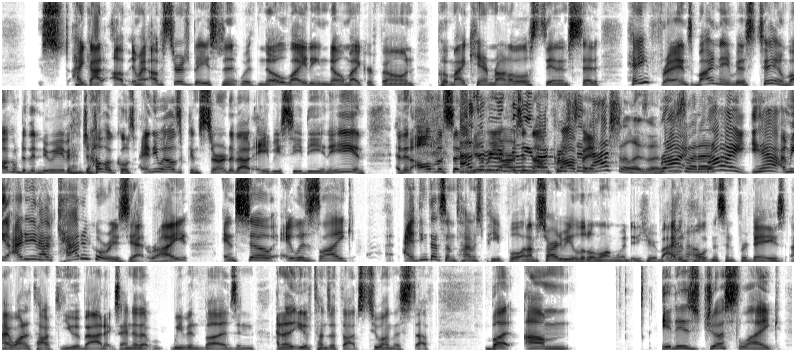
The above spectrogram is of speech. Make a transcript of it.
I got up in my upstairs basement with no lighting, no microphone, put my camera on a little stand and said, Hey, friends, my name is Tim. Welcome to the New Evangelicals. Anyone else concerned about A, B, C, D, and E? And, and then all of a sudden, here we are as a nonprofit. nationalism. Right, I- right. Yeah. I mean, I didn't even have categories yet, right? And so it was like, I think that sometimes people, and I'm sorry to be a little long winded here, but I've been holding this in for days. I want to talk to you about it because I know that we've been buds, and I know that you have tons of thoughts too on this stuff. But um, it is just like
